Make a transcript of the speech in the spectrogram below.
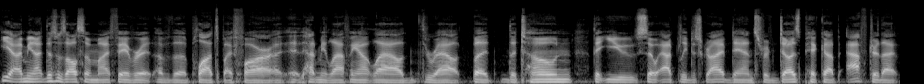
Yeah, I mean, this was also my favorite of the plots by far. It had me laughing out loud throughout, but the tone that you so aptly described, Dan, sort of does pick up after that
